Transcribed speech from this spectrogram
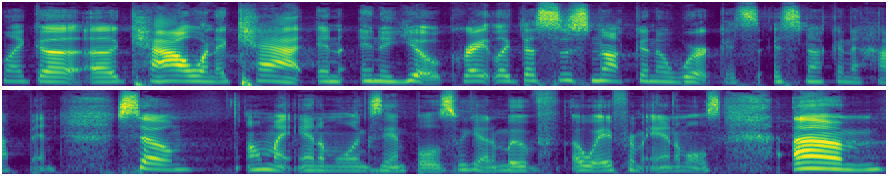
Like a, a cow and a cat in, in a yoke, right? Like that's just not going to work. It's it's not going to happen. So all my animal examples, we got to move away from animals. Um,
